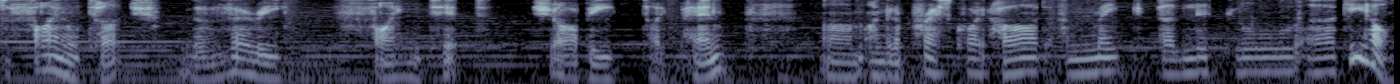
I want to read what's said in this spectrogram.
As a final touch, with a very fine tipped Sharpie type pen, um, I'm going to press quite hard and make a little uh, keyhole.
